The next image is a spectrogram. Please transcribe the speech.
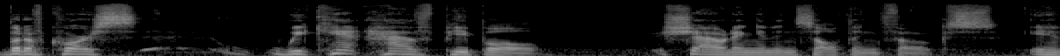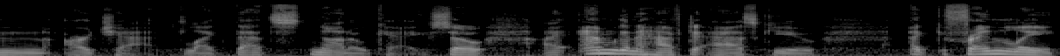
but of course we can't have people shouting and insulting folks in our chat. Like that's not okay. So I am going to have to ask you, friendly,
